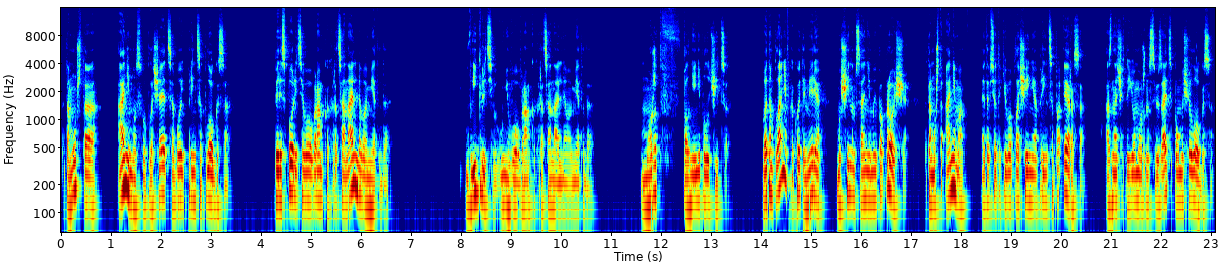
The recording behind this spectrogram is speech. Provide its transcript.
потому что анимус воплощает собой принцип Логоса. Переспорить его в рамках рационального метода, выиграть у него в рамках рационального метода, может вполне не получиться. В этом плане в какой-то мере мужчинам с анимой попроще, потому что анима — это все-таки воплощение принципа Эроса, а значит ее можно связать с помощью логоса.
